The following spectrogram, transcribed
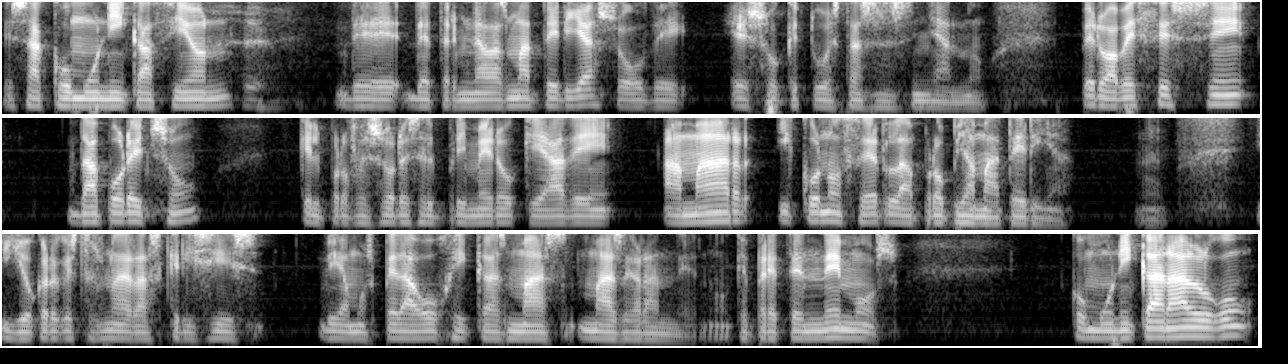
esa comunicación de determinadas materias o de eso que tú estás enseñando. Pero a veces se da por hecho que el profesor es el primero que ha de amar y conocer la propia materia. Y yo creo que esto es una de las crisis, digamos, pedagógicas más, más grandes, que pretendemos comunicar algo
